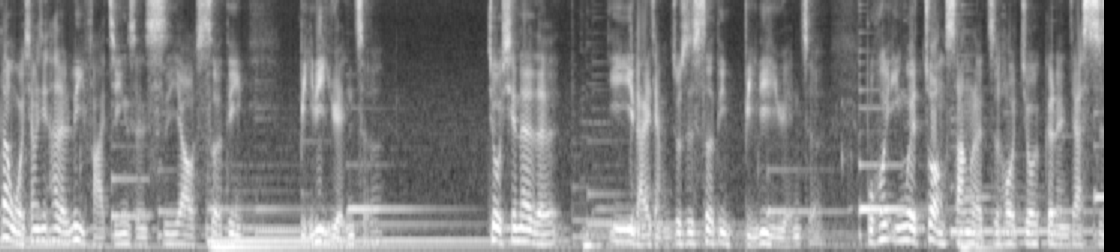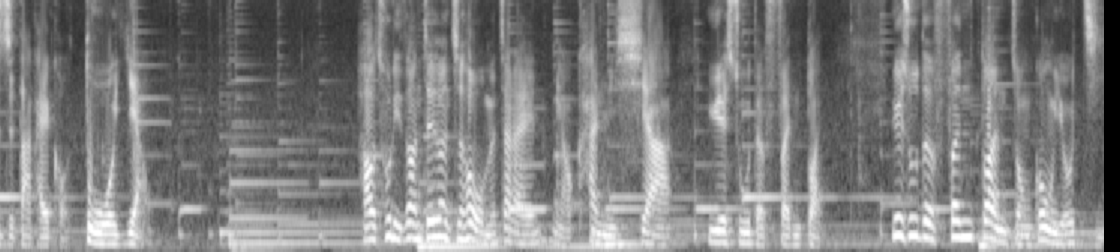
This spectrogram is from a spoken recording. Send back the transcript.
但我相信他的立法精神是要设定比例原则。就现在的意义来讲，就是设定比例原则，不会因为撞伤了之后就跟人家狮子大开口多要。好，处理段这段之后，我们再来秒看一下约书的分段。约书的分段总共有几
